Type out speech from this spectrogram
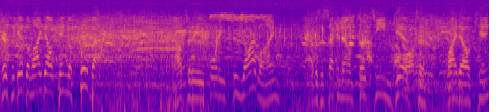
Here's the give to Lydell King, the fullback. Out to the 42-yard line. That was a second down 13 give to Lydell King.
